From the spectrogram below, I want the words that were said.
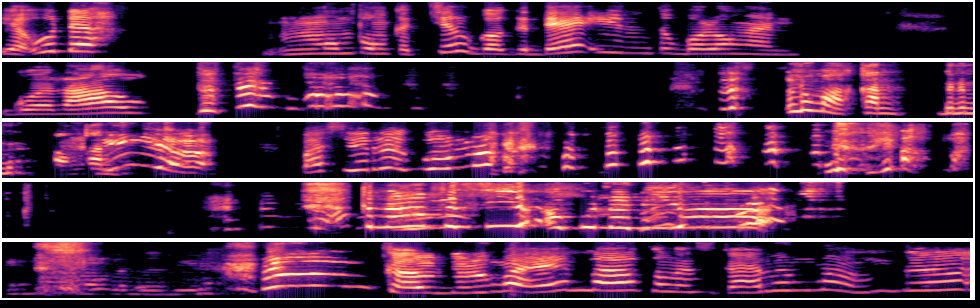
ya udah. Mumpung kecil, gue gedein tuh bolongan. Gue rauk tuh tembok. Lu makan, bener-bener makan. Iya, pasirnya gue makan. Kenapa sih? Ya ampun Nadia. Kalau dulu mah enak, kalau sekarang mah enggak.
